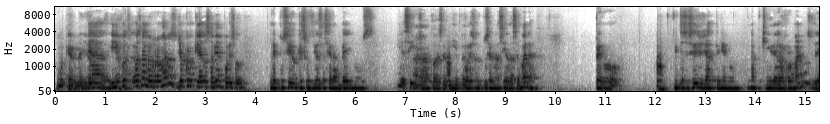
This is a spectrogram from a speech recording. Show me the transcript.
Como que medio. Ya, y pues, o sea, los romanos yo creo que ya lo sabían, por eso le pusieron que sus dioses eran Venus y así. ¿no? Ajá, todo ese Y por eso le pusieron así a la semana. Pero. Entonces ellos ya tenían un- una pequeña idea, los romanos, de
